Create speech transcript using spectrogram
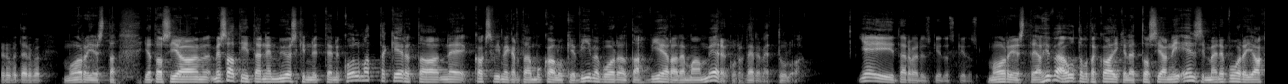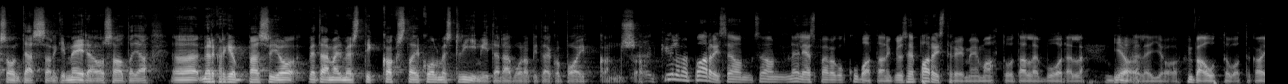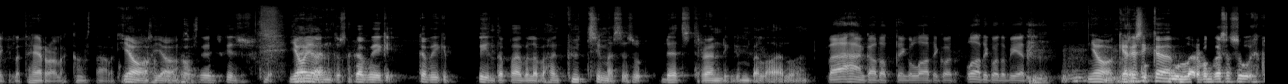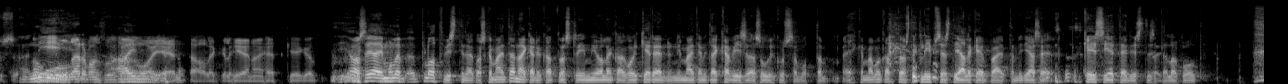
Terve, terve. Morjesta. Ja tosiaan me saatiin tänne myöskin nyt kolmatta kertaa, ne kaksi viime kertaa mukaan lukien viime vuodelta, vierailemaan Merkur. Tervetuloa. Jei, tervehdys, kiitos, kiitos. Morjesta ja hyvää uutta vuotta kaikille. Tosiaan niin ensimmäinen vuoden jakso on tässä ainakin meidän osalta ja äh, Merkarikin on päässyt jo vetämään ilmeisesti kaksi tai kolme striimiä tänä vuonna, pitääkö paikkansa? Kyllä me pari, se on, se on neljäs päivä kun kuvataan, niin kyllä se pari striimiä mahtuu tälle vuodelle. vuodelle joo. joo. Hyvää uutta vuotta kaikille, että herroille kanssa täällä. Joo, joo. Kiitos, kiitos. Joo, ja... Tuossa kävikin, kävikin iltapäivällä vähän kytsimässä sun Death Strandingin pelailua. Vähän katsottiin, kun laatikoita, laatikoita vietiin. Joo, kersikö... Kullervon kanssa suihkussa. Niin. Kullervon suihkussa, oi että oli kyllä hienoja hetkiä. Kyllä. Joo, se jäi mulle plotvistinä, koska mä en tänään käynyt katsoa striimiä ollenkaan, kun ei kerennyt, niin mä en tiedä, mitä kävi siellä suihkussa, mutta ehkä mä voin katsoa sitä klipsestä jälkeenpäin, että mitä se keissi eteni sitten lopulta.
